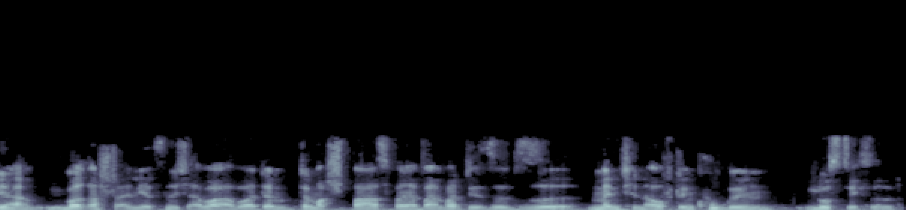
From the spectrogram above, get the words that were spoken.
Ja, überrascht einen jetzt nicht, aber, aber der, der macht Spaß, weil aber einfach diese, diese Männchen auf den Kugeln lustig sind.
